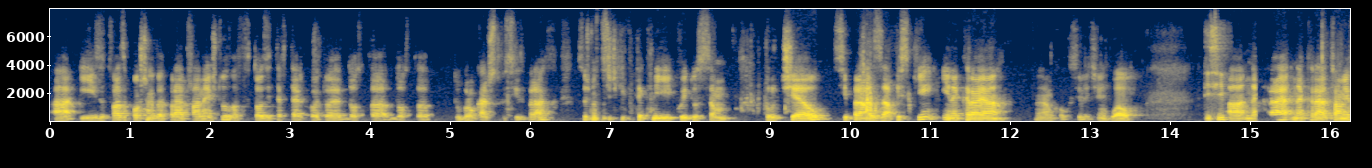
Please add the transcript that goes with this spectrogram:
а, и затова започнах да правя това нещо в този тефтер, който е доста, доста добро качество си избрах. Всъщност всичките книги, които съм прочел, си правя записки и накрая, не знам колко си личи. Wow. Ти си? А, накрая, накрая, това ми е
